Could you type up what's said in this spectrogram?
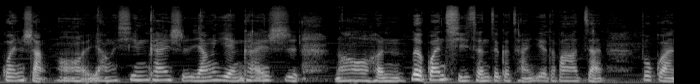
观赏哦，养心开始，养眼开始，然后很乐观其成这个产业的发展。不管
